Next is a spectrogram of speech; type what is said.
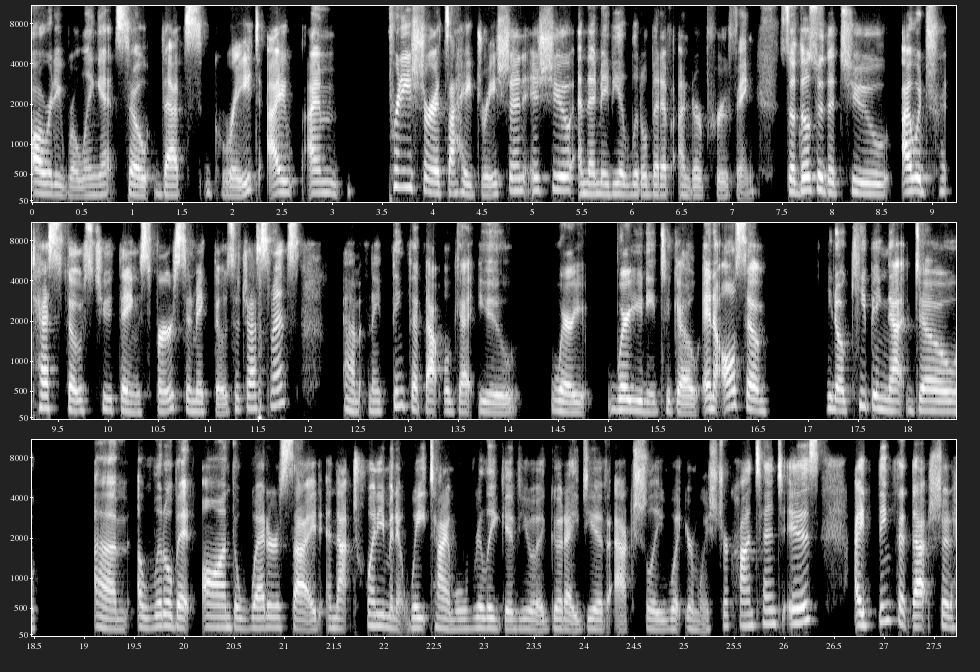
already rolling it. So that's great. I I'm pretty sure it's a hydration issue and then maybe a little bit of underproofing. So those are the two I would tr- test those two things first and make those adjustments. Um, and I think that that will get you where you where you need to go. And also, you know, keeping that dough um, a little bit on the wetter side and that 20 minute wait time will really give you a good idea of actually what your moisture content is. I think that that should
